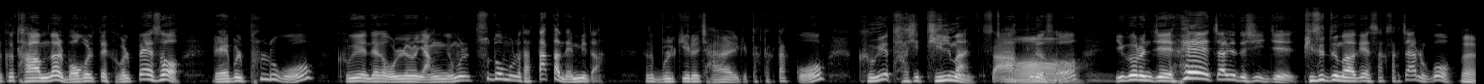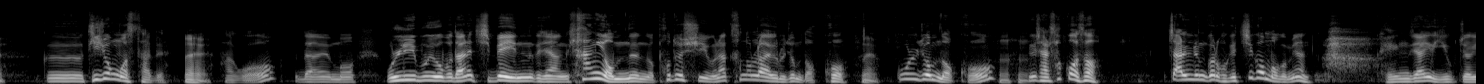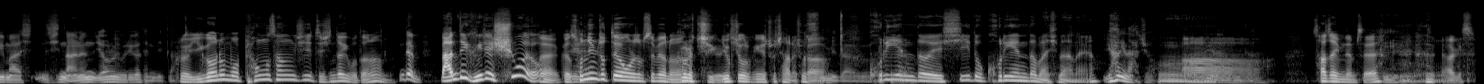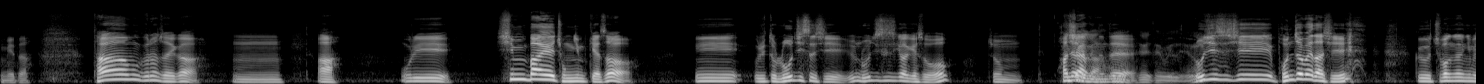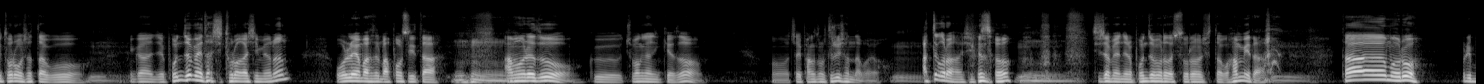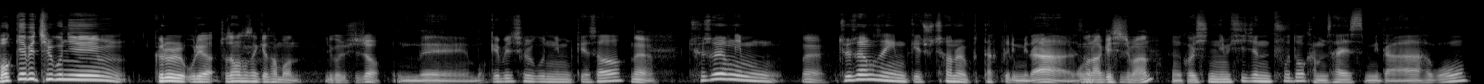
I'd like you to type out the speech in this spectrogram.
그 다음 날 먹을 때 그걸 빼서 랩을 풀르고 그 위에 내가 올려놓은 양념을 수돗물로 다 닦아냅니다. 그래서 물기를 잘 이렇게 딱딱 닦고 그 위에 다시 dill만 싹 아. 뿌려서 이거를 이제 회 자르듯이 이제 비스듬하게 싹싹 자르고 네. 그 Dijon mustard 네. 하고 그다음에 뭐 올리브유보다는 집에 있는 그냥 향이 없는 뭐 포도씨유나 카놀라유를 좀 넣고 네. 꿀좀 넣고. 이거 잘 섞어서 자른 걸 거기에 찍어 먹으면 굉장히 이국적인 맛이 나는 연어 요리가 됩니다. 그리고 이거는 뭐 평상시 드신다기보다는 근데 만들기 굉장히 쉬워요. 네, 그러니까 예. 손님 접대용으로 좀 쓰면은 그렇지, 그렇지. 육적으로 굉장히 좋지 않을까. 좋습니다. coriander의 씨도 coriander 맛이 나나요? 향이 나죠. 음. 아 사자입 냄새. 음. 알겠습니다. 다음 글은 저희가 음아 우리 신바의 종님께서 이 우리 또 로지스 씨 요즘 로지스 씨가 계속 좀 화제가 되고 있는데 네, 있네요. 로지스 씨 본점에 다시 그 주방장님이 돌아오셨다고. 음. 그러니까 이제 본점에 다시 돌아가시면은 원래의 맛을 맛볼 수 있다. 음흠. 아무래도 그 주방장님께서 어, 저희 방송을 들으셨나 봐요. 음. 아 뜨거라 하시면서 음. 지점이 아니라 본점으로 다시 돌아오셨다고 합니다. 음. 다음으로 우리 먹개비 칠구님 글을 우리 조장 선생님께서 한번 읽어주시죠. 네, 먹개비 칠구님께서 네, 최소영님, 네. 최소영 선생님께 추천을 부탁드립니다. 오늘 안 계시지만 어, 걸신님 시즌 2도 감사했습니다 하고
